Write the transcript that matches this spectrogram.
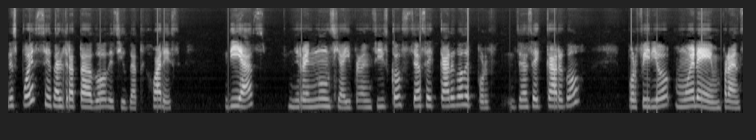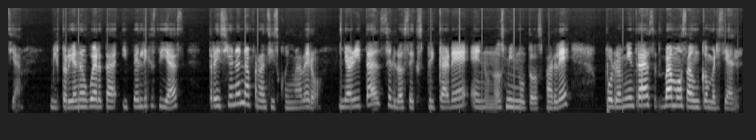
Después se da el Tratado de Ciudad Juárez. Díaz renuncia y Francisco se hace cargo de se hace cargo. Porfirio muere en Francia. Victoriano Huerta y Félix Díaz traicionan a Francisco y Madero. Y ahorita se los explicaré en unos minutos, ¿vale? Por lo mientras, vamos a un comercial.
